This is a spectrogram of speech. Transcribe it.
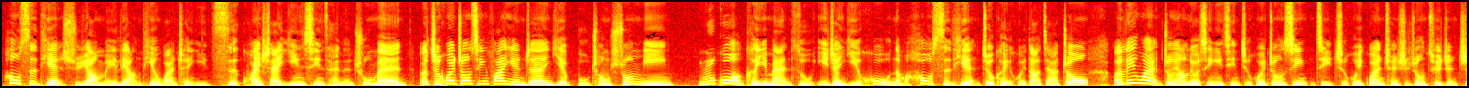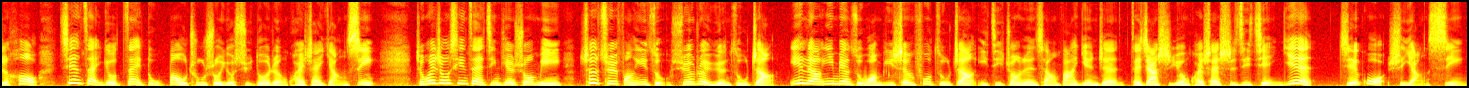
后四天需要每两天完成一次快筛阴性才能出门。而指挥中心发言人也补充说明。如果可以满足一人一户，那么后四天就可以回到家中。而另外，中央流行疫情指挥中心继指挥官陈时中确诊之后，现在又再度爆出说有许多人快筛阳性。指挥中心在今天说明，社区防疫组薛瑞元组长、医疗应变组王必胜副组长以及庄人祥发言人在家使用快筛试剂检验。结果是阳性。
